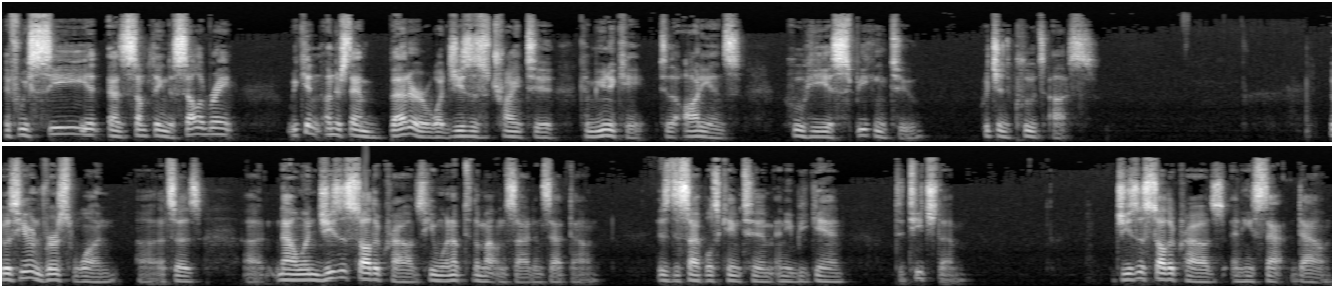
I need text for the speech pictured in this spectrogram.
If we see it as something to celebrate, we can understand better what Jesus is trying to communicate to the audience who he is speaking to, which includes us. It was here in verse 1 uh, that says, uh, now, when Jesus saw the crowds, he went up to the mountainside and sat down. His disciples came to him, and he began to teach them. Jesus saw the crowds, and he sat down.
